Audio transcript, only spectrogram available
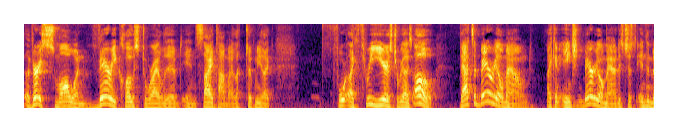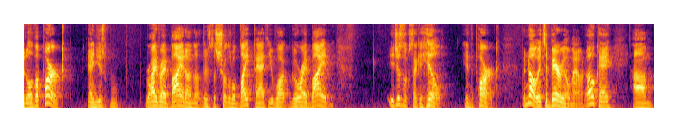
a very small one very close to where i lived in saitama. It took me like four like three years to realize oh that's a burial mound like an ancient burial mound. It's just in the middle of a park and you just ride right by it on the, there's a short little bike path. You walk, go right by it. It just looks like a hill in the park. But no, it's a burial mound. Okay. Um,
